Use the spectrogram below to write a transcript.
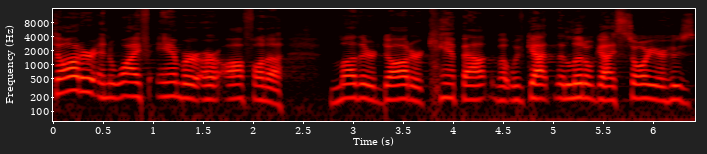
daughter and wife Amber are off on a mother daughter camp out, but we've got the little guy Sawyer who's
